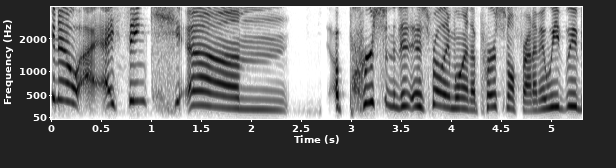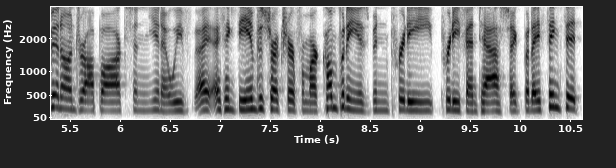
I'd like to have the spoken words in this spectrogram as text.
You know, I, I think um, a person this is probably more on the personal front. I mean we've, we've been on dropbox and you know we've I, I, think the infrastructure from our company has been pretty pretty fantastic. But i think that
